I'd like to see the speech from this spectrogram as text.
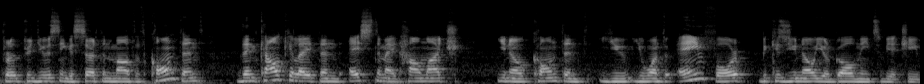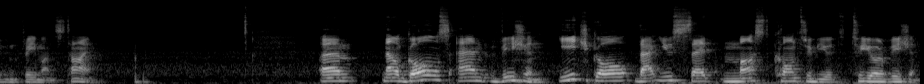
pro- producing a certain amount of content, then calculate and estimate how much you know content you you want to aim for because you know your goal needs to be achieved in three months time. Um, now, goals and vision. Each goal that you set must contribute to your vision.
